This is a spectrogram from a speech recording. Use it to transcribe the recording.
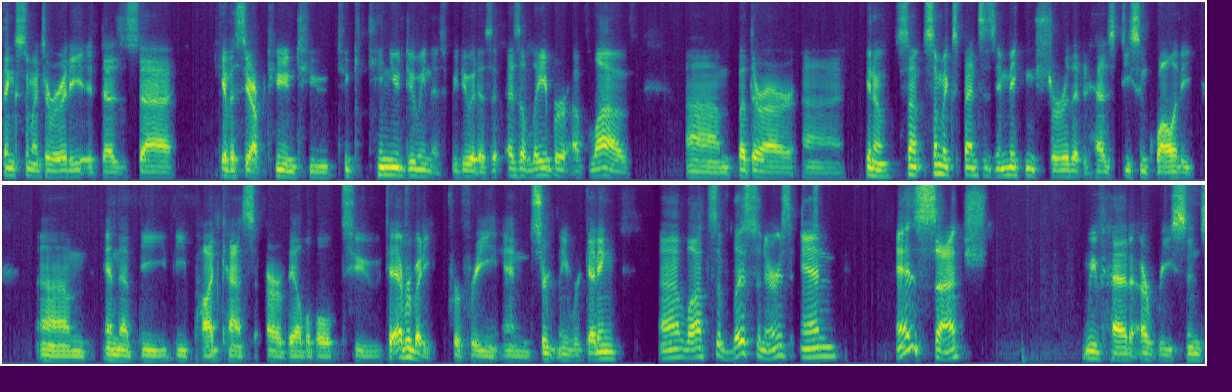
thanks so much, everybody. It does uh, give us the opportunity to to continue doing this. We do it as a, as a labor of love, um, but there are uh, you know some some expenses in making sure that it has decent quality um, and that the the podcasts are available to to everybody for free. And certainly, we're getting uh, lots of listeners, and as such, we've had a recent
